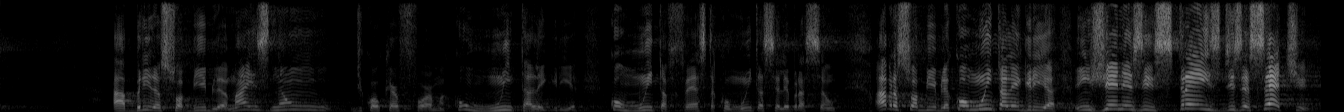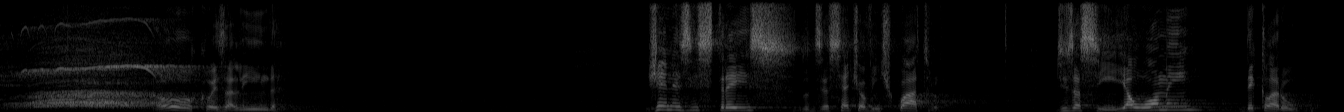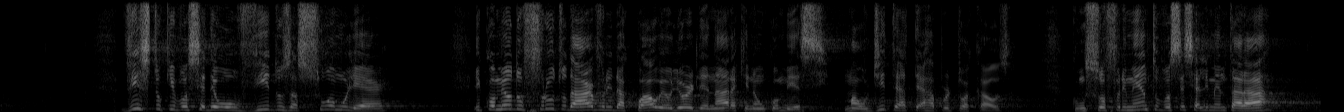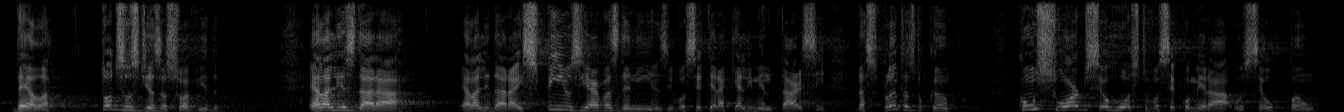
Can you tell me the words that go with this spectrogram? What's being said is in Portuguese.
a abrir a sua Bíblia, mas não de qualquer forma, com muita alegria, com muita festa, com muita celebração. Abra sua Bíblia com muita alegria em Gênesis 3:17. Oh, coisa linda. Gênesis 3, do 17 ao 24, diz assim: E ao homem declarou: Visto que você deu ouvidos à sua mulher, e comeu do fruto da árvore da qual eu lhe ordenara que não comesse, maldita é a terra por tua causa. Com sofrimento você se alimentará dela todos os dias da sua vida. Ela lhes dará, ela lhe dará espinhos e ervas daninhas, e você terá que alimentar-se das plantas do campo. Com o suor do seu rosto você comerá o seu pão,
